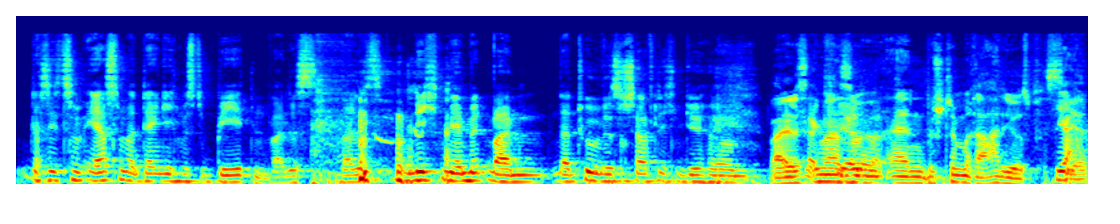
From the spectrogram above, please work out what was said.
dass ich zum ersten Mal denke, ich müsste beten, weil es, weil es nicht mehr mit meinem naturwissenschaftlichen Gehirn Weil es immer so wird. einem bestimmten Radius passiert. Ja.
